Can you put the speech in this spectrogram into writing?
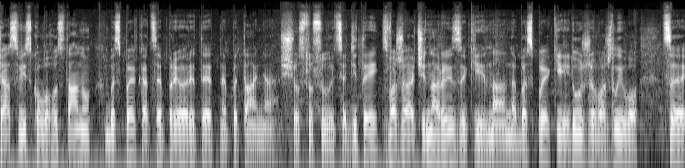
Час військового стану, безпека це пріоритетне питання, що стосується дітей, зважаючи на ризики, на небезпеки. Дуже важливо це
